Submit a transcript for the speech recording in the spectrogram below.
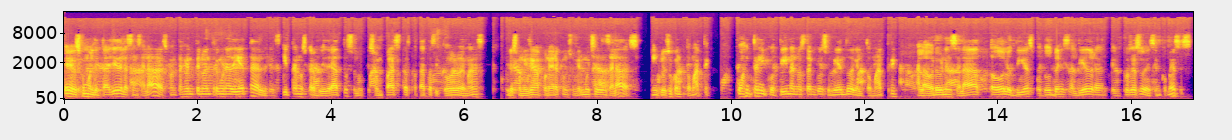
Es como el detalle de las ensaladas. ¿Cuánta gente no entra en una dieta, les quitan los carbohidratos, lo que son pastas, patatas y todo lo demás, y les comienzan a poner a consumir muchas ensaladas, incluso con tomate? ¿Cuánta nicotina no están consumiendo en el tomate a la hora de una ensalada todos los días o dos veces al día durante un proceso de cinco meses?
